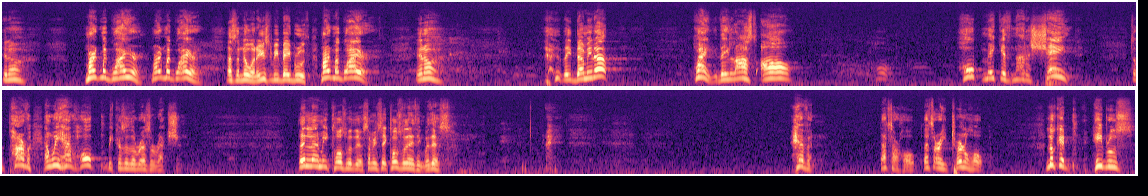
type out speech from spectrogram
You know, Mark McGwire, Mark McGwire. That's a new one. It used to be Babe Ruth. Mark McGwire. You know, they dummied up. Why? They lost all hope. Hope maketh not ashamed. It's power powerful, and we have hope because of the resurrection. Then let me close with this. Let me say, close with anything, with this. Heaven. That's our hope. That's our eternal hope. Look at Hebrews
